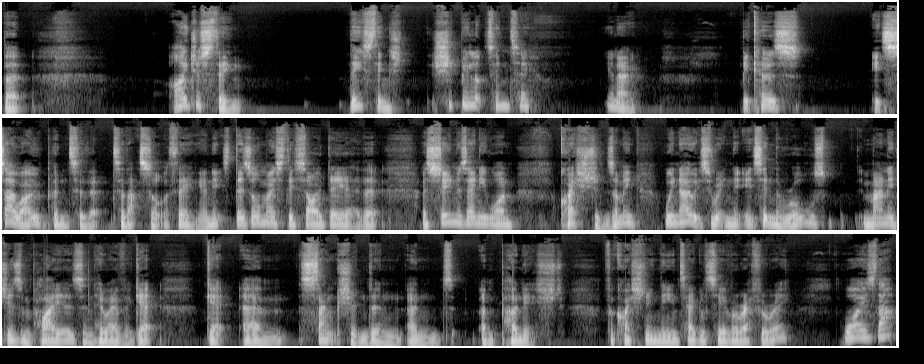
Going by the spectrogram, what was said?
But I just think these things should be looked into, you know, because it's so open to that to that sort of thing, and it's there's almost this idea that as soon as anyone questions, I mean, we know it's written, it's in the rules. Managers and players and whoever get get um, sanctioned and and and punished for questioning the integrity of a referee. Why is that?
